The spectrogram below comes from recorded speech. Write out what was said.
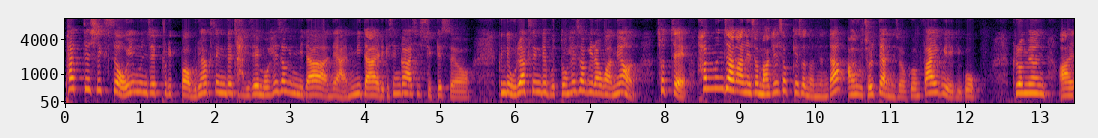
파트 6 어휘 문제 풀이법 우리 학생들 자 이제 뭐 해석입니다. 네 압니다. 이렇게 생각하실 수 있겠어요. 근데 우리 학생들 보통 해석이라고 하면 첫째 한 문장 안에서 막 해석해서 넣는다? 아유 절대 아니죠. 그건 5 얘기고 그러면 아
